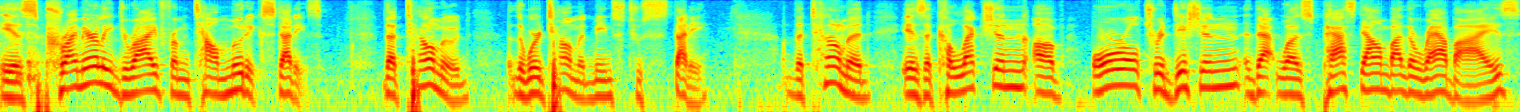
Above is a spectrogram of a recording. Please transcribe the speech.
is primarily derived from Talmudic studies. The Talmud, the word Talmud means to study. The Talmud is a collection of oral tradition that was passed down by the rabbis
